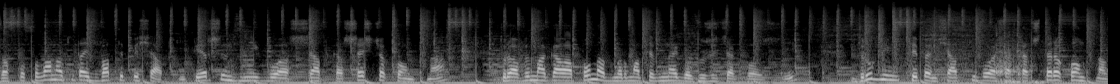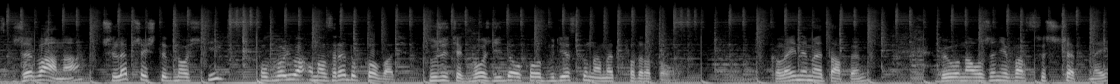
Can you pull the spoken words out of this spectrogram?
Zastosowano tutaj dwa typy siatki. Pierwszym z nich była siatka sześciokątna, która wymagała ponadnormatywnego zużycia gwoździ. Drugim typem siatki była siatka czterokątna zgrzewana. Przy lepszej sztywności pozwoliła ona zredukować zużycie gwoździ do około 20 na metr kwadratowy. Kolejnym etapem było nałożenie warstwy szczepnej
